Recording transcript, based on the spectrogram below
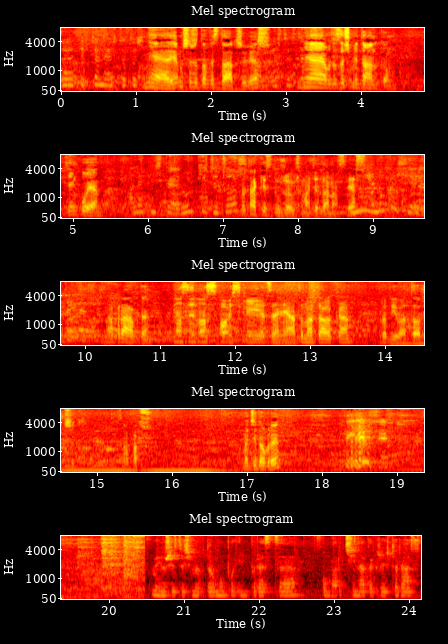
Zaraz dziewczyny jeszcze coś Nie, ja myślę, że to wystarczy, wiesz? Nie, bo to ze śmietanką. Dziękuję. Ale jakieś te rurki czy coś? To tak jest dużo już Madzia dla nas, wiesz? Nie, no weź jeszcze coś. Naprawdę. Nazywa swojskie jedzenie, a to Natalka robiła torcik. Zobacz. Będzie dobry? My już jesteśmy w domu po imprezce u Marcina, także jeszcze raz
